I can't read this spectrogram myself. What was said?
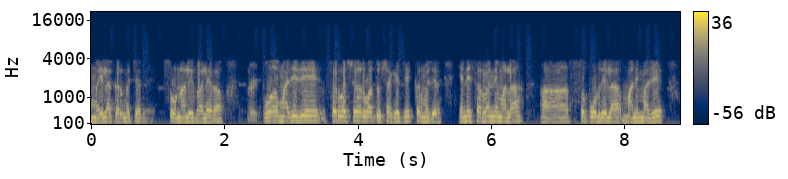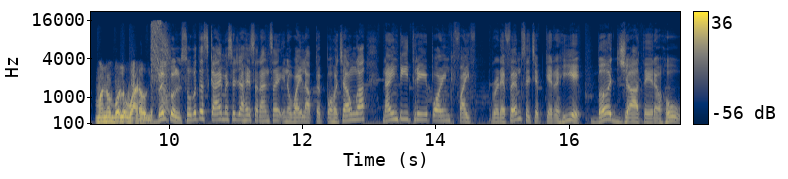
महिला कर्मचारी सोनाली भालेराव. व माझे जे सर्व शहर वाहतूक शाखेचे कर्मचारी यांनी सर्वांनी मला सपोर्ट दिला आणि माझे मनोबल वाढवले. बिल्कुल. सोबतच काय मेसेज आहे सरांचा? इन वाइल आप तक पहुंचाऊंगा. 93.5 रेड एफ से चिपके रहिए. बच जाते रहो.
